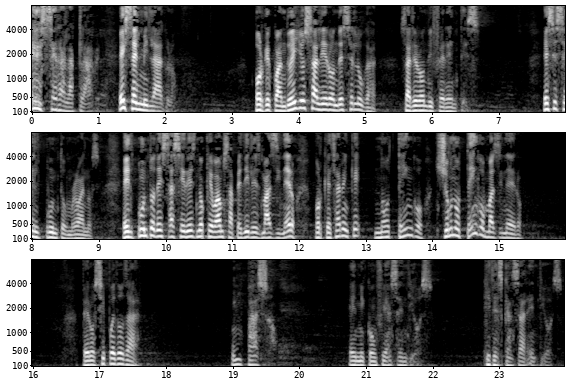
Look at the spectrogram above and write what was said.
Esa era la clave, ese es el milagro. Porque cuando ellos salieron de ese lugar, salieron diferentes. Ese es el punto, hermanos. El punto de esta serie es no que vamos a pedirles más dinero, porque ¿saben qué? No tengo, yo no tengo más dinero. Pero sí puedo dar un paso en mi confianza en Dios y descansar en Dios.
